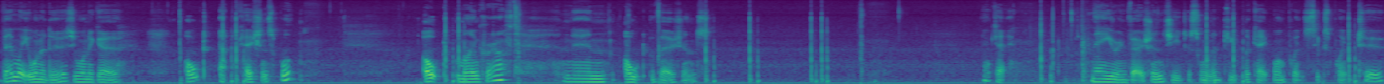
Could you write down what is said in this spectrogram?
Then what you want to do is you want to go alt application support alt minecraft and then alt versions. Okay now you're in versions, you just want to duplicate 1.6.2.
